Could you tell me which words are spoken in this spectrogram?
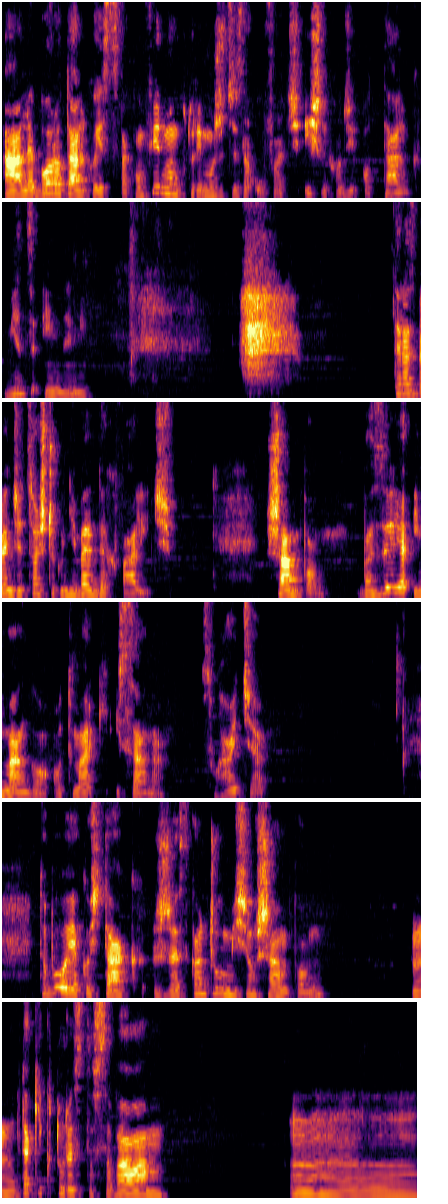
ale Boro Talco jest taką firmą, której możecie zaufać, jeśli chodzi o talk, między innymi. Teraz będzie coś, czego nie będę chwalić. Szampon Bazylia i Mango od marki Isana. Słuchajcie, to było jakoś tak, że skończył mi się szampon, taki, który stosowałam, mm,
